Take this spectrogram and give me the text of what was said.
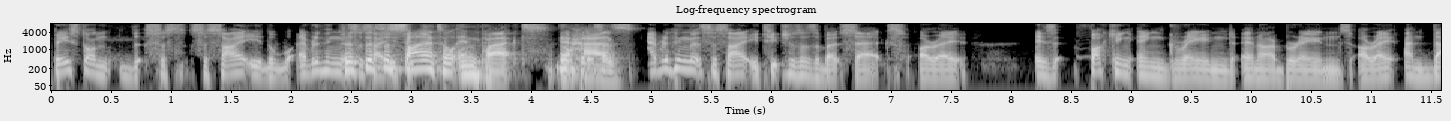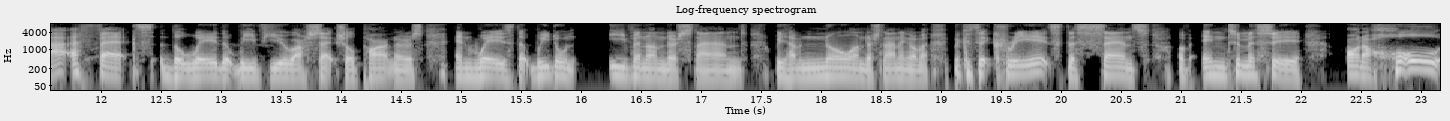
based on the so- society, the everything that Just the societal impacts No, it it's like- has. everything that society teaches us about sex, all right, is fucking ingrained in our brains, all right? And that affects the way that we view our sexual partners in ways that we don't even understand. We have no understanding of it because it creates the sense of intimacy on a whole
